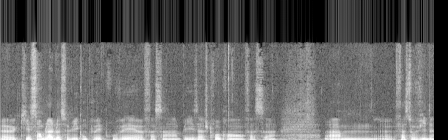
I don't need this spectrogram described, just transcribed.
euh, qui est semblable à celui qu'on peut éprouver face à un paysage trop grand, face au vide,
